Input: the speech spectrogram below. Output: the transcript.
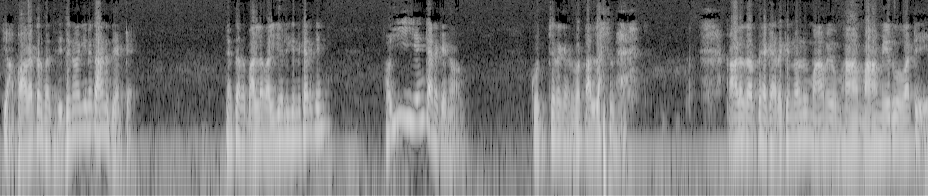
ඉතින් අපාගතට පස්සේ රිදෙනවා කියන කහන දෙයක් නැහැ. නැතර බල්ල වලිගය ලිගෙන කරකෙන්නේ. හයියෙන් කරකිනවා. කොච්චර කරුවත් අල්ලන්න බෑ. කාලසර්පය කරකිනවලු මහා මේරුව වටේ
